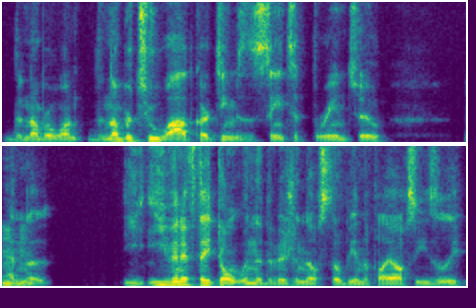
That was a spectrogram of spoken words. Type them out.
the number one, the number two wild card team is the Saints at three and 2 Mhm. and the even if they don't win the division, they'll still be in the playoffs easily.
